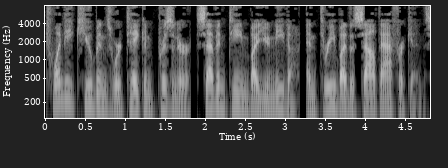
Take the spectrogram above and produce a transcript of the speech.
Twenty Cubans were taken prisoner, 17 by UNITA, and three by the South Africans.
